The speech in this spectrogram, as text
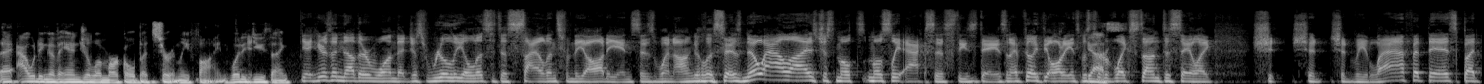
uh, outing of Angela Merkel, but certainly fine. What did you think? Yeah, here's another one that just really elicits a silence from the audience is when Angela says, "No allies, just mo- mostly Axis these days," and I feel like the audience was yes. sort of like stunned to say, like, should should should we laugh at this? But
